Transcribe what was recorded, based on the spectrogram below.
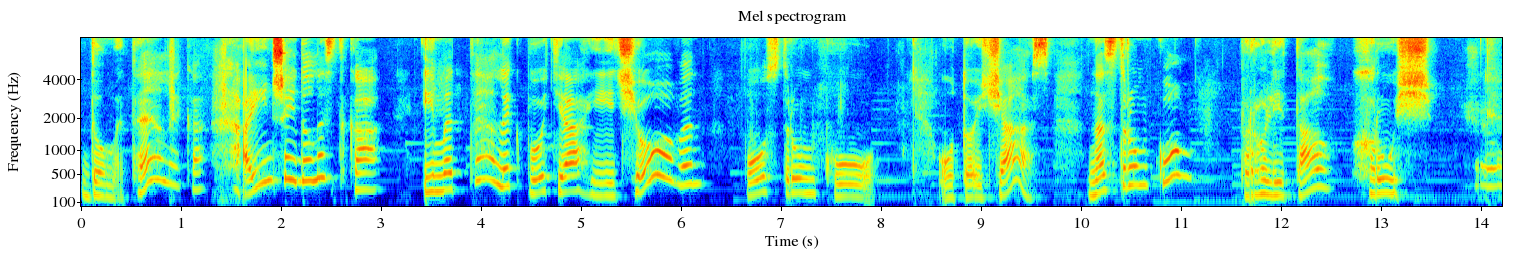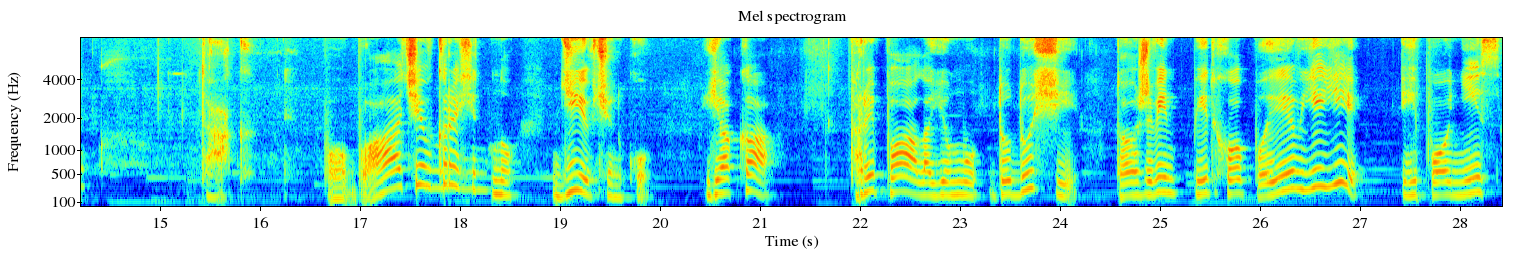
до метелика, а інший до листка. І метелик потяг її човен по струмку. У той час над струмком пролітав хрущ. Так, побачив крихітну дівчинку, яка припала йому до душі, тож він підхопив її і поніс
